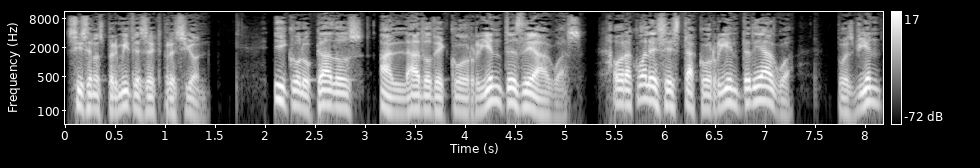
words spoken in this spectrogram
si se nos permite esa expresión, y colocados al lado de corrientes de aguas. Ahora, ¿cuál es esta corriente de agua? Pues bien,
